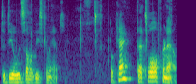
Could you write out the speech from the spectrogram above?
to deal with some of these commands. Okay, that's all for now.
